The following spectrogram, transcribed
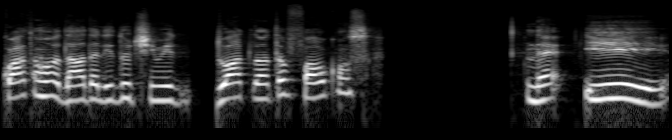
quatro rodadas ali do time do Atlanta Falcons, né, e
